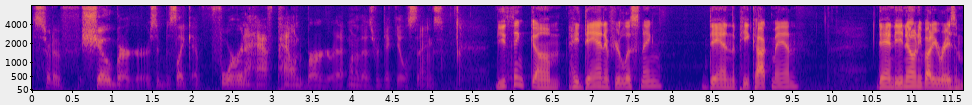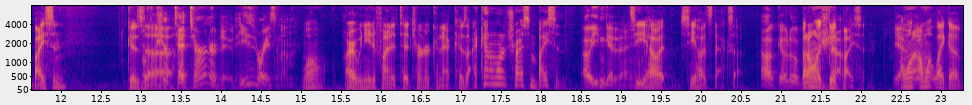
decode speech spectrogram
sort of show burgers. It was like a four and a half pound burger. That one of those ridiculous things. Do you think? Um, hey Dan, if you're listening, Dan the Peacock Man, Dan, do you know anybody raising bison? Because Well, uh, sure, Ted Turner, dude, he's raising them. well, all right, we need to find a Ted Turner connect because I kind of want to try some bison. Oh, you can get it anyway. See how it see how it stacks up. oh, go to a. But I want burger good bison. Yeah, I want I want like a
